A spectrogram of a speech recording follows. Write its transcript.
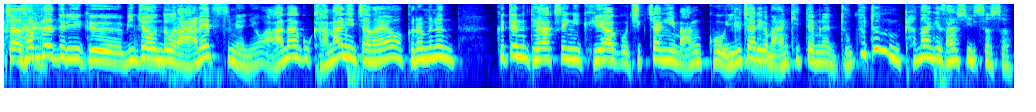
자, 선배들이 그 민주화 운동을 안 했으면요. 안 하고 가만히 있잖아요. 그러면은 그때는 대학생이 귀하고 직장이 많고 음. 일자리가 많기 때문에 누구든 편하게 살 수 있었어.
